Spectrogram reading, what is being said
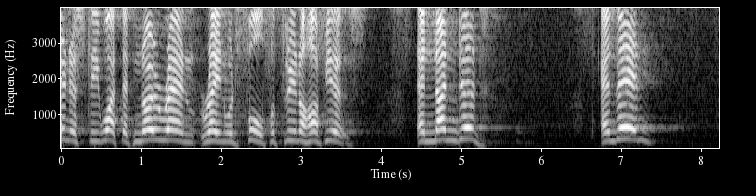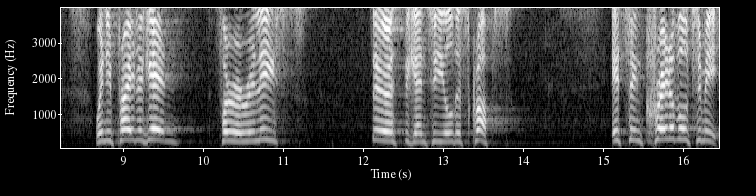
earnestly, what? That no rain, rain would fall for three and a half years. And none did. And then, when he prayed again for a release, the earth began to yield its crops. It's incredible to me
